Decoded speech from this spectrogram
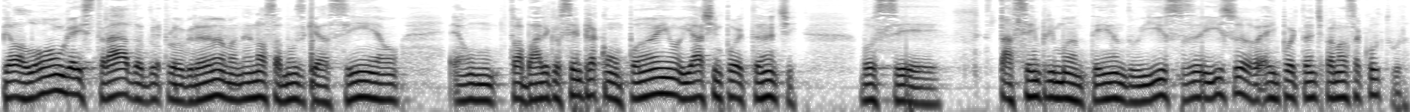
pela longa estrada do programa, né? Nossa música é assim, é um, é um trabalho que eu sempre acompanho e acho importante você estar sempre mantendo isso, isso é importante para nossa cultura.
